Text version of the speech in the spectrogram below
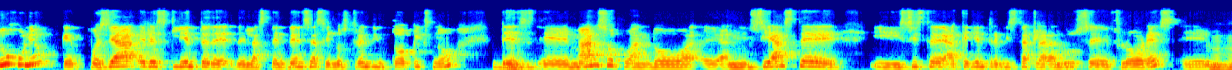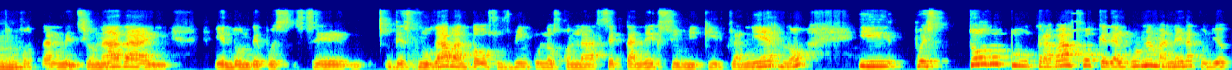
Tú, Julio, que pues ya eres cliente de, las tendencias y los trending topics, ¿no? Desde marzo, cuando eh, anunciaste y hiciste aquella entrevista a Clara Luz eh, Flores, eh, fue tan mencionada y, en donde pues se desnudaban todos sus vínculos con la secta Nexium y Ranier, ¿no? Y pues todo tu trabajo que de alguna manera conlleva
